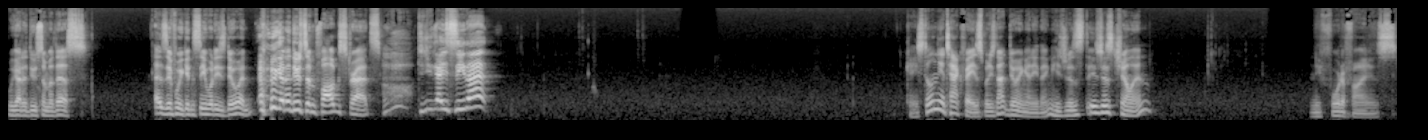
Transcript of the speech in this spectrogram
We got to do some of this. As if we can see what he's doing. we gotta do some fog strats. Did you guys see that? Okay, he's still in the attack phase, but he's not doing anything. He's just he's just chilling. And he fortifies.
